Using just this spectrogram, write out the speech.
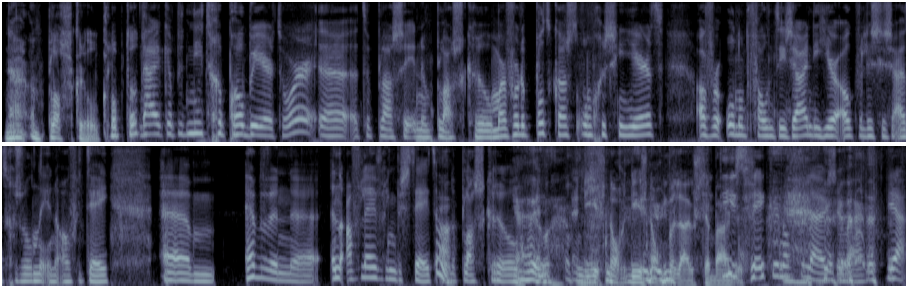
naar een plaskrul. Klopt dat? Nou, ik heb het niet geprobeerd, hoor, uh, te plassen in een plaskrul. Maar voor de podcast Ongesigneerd over onopvallend design... die hier ook wel eens is uitgezonden in OVT... Um, ehm, hebben we een, uh, een aflevering besteed aan de plaskrul. Ja, en, en, die is nog, die is nog beluisterbaar. Die is zeker nog beluisterbaar, ja.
